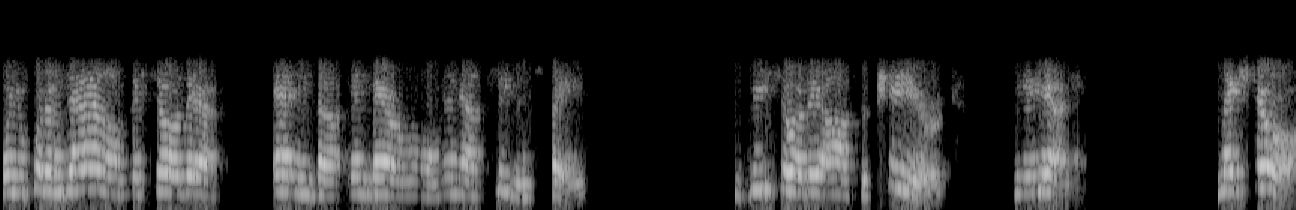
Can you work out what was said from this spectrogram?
When you put them down, make sure they're in the in their room, in their sleeping space. Be sure they are secured. Do you hear me? Make sure.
